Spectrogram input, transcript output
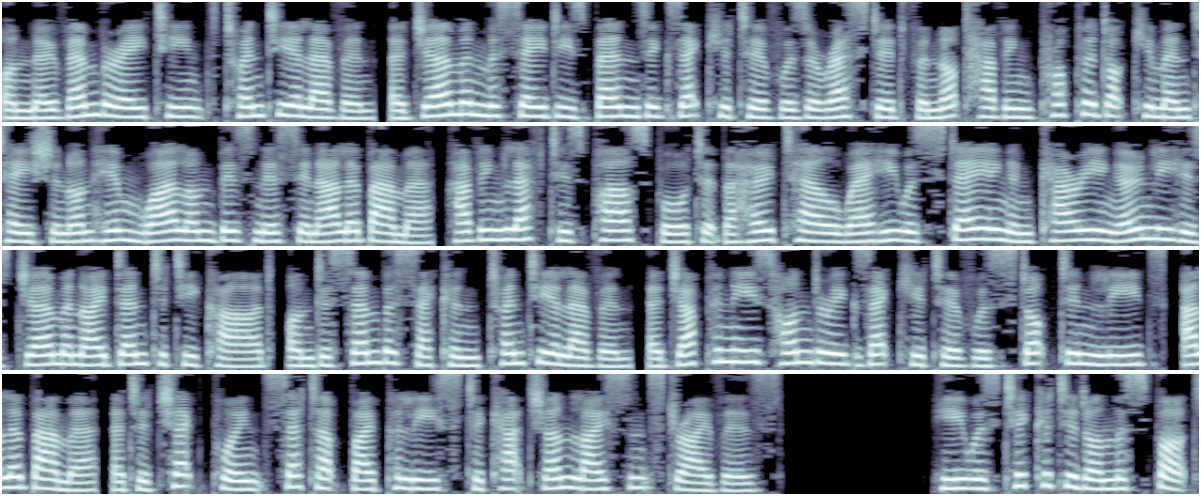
On November 18, 2011, a German Mercedes Benz executive was arrested for not having proper documentation on him while on business in Alabama, having left his passport at the hotel where he was staying and carrying only his German identity card. On December 2, 2011, a Japanese Honda executive was stopped in Leeds, Alabama, at a checkpoint set up by police to catch unlicensed drivers. He was ticketed on the spot,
